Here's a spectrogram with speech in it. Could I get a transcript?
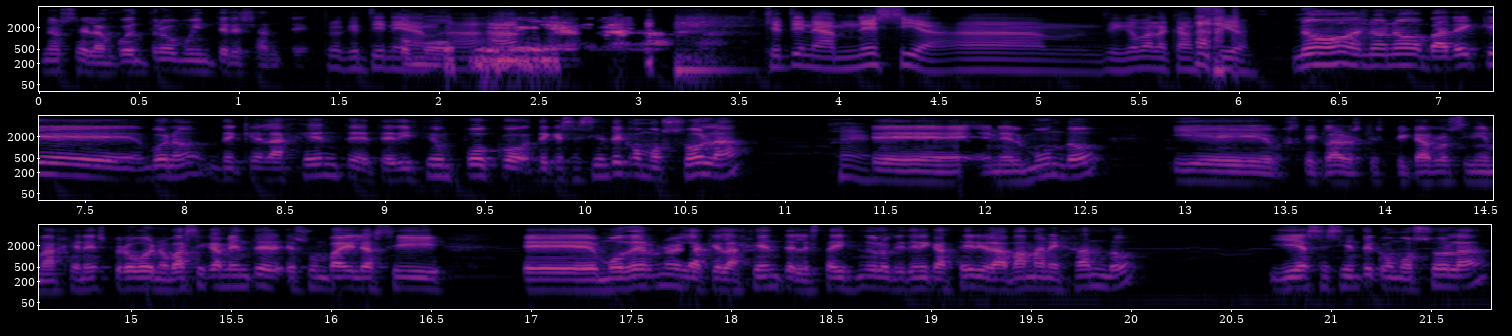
no sé, la encuentro muy interesante. pero que tiene, Como- que tiene amnesia, de qué va la canción. No, no, no, va de que, bueno, de que la gente te dice un poco, de que se siente como sola eh, en el mundo y eh, pues que claro, es que explicarlo sin imágenes, pero bueno, básicamente es un baile así eh, moderno en la que la gente le está diciendo lo que tiene que hacer y la va manejando y ella se siente como sola,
